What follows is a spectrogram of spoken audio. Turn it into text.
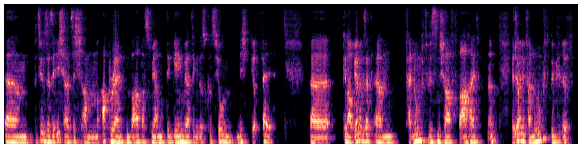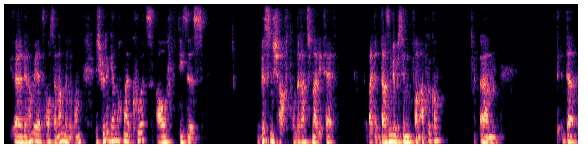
ähm, beziehungsweise ich, als ich am Upranden war, was mir an der gegenwärtigen Diskussion nicht gefällt. Äh, genau, wir haben ja gesagt, ähm, Vernunft, Wissenschaft, Wahrheit. Ne? Jetzt ja. haben wir den Vernunftbegriff äh, den haben wir jetzt auseinandergenommen. Ich würde gerne noch mal kurz auf dieses Wissenschaft und Rationalität, weil da, da sind wir ein bisschen von abgekommen. Ähm, da,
